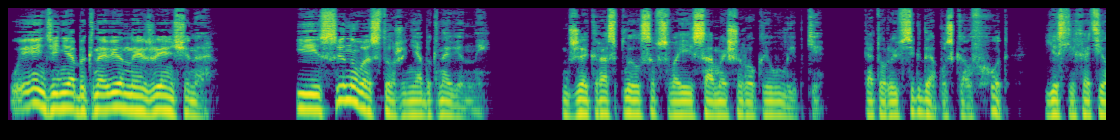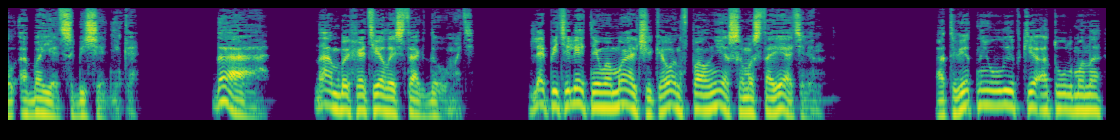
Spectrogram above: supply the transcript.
«У Энди необыкновенная женщина. И сын у вас тоже необыкновенный. Джек расплылся в своей самой широкой улыбке, которую всегда пускал в ход, если хотел обаять собеседника. «Да, нам бы хотелось так думать. Для пятилетнего мальчика он вполне самостоятелен». Ответной улыбки от Улмана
